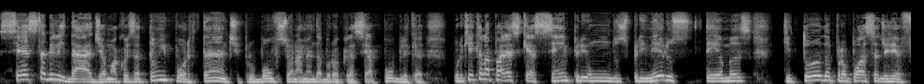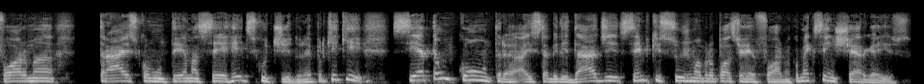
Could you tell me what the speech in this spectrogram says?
se a estabilidade é uma coisa tão importante para o bom funcionamento da burocracia pública, por que, que ela parece que é sempre um dos primeiros temas que toda proposta de reforma traz como um tema a ser rediscutido, né? Por que, que se é tão contra a estabilidade, sempre que surge uma proposta de reforma, como é que você enxerga isso?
